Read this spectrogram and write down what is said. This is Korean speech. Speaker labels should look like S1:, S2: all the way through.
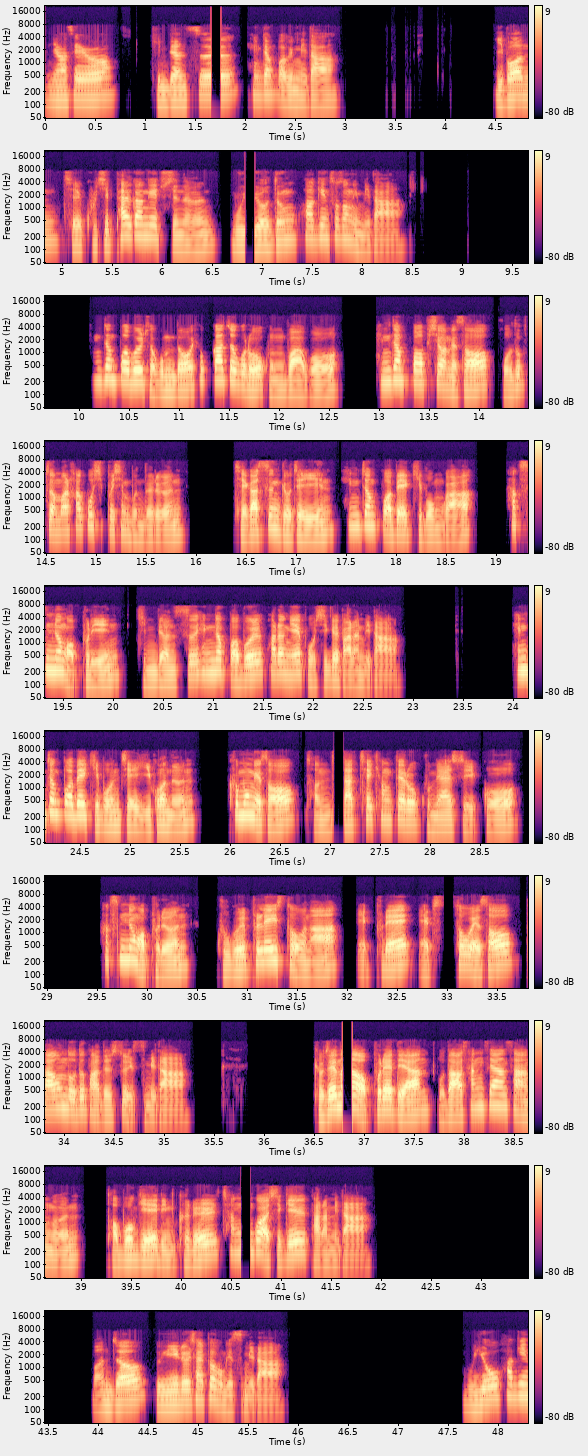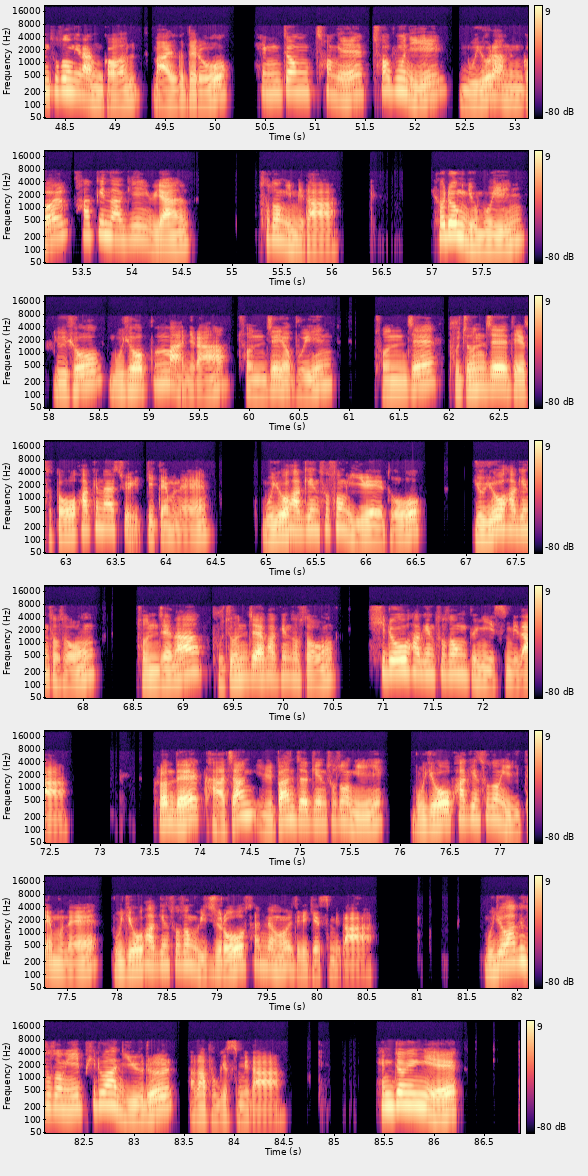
S1: 안녕하세요. 김변스 행정법입니다. 이번 제98강의 주제는 무효 등 확인 소송입니다. 행정법을 조금 더 효과적으로 공부하고 행정법 시험에서 고득점을 하고 싶으신 분들은 제가 쓴 교재인 행정법의 기본과 학습용 어플인 김변스 행정법을 활용해 보시길 바랍니다. 행정법의 기본 제2권은 크몽에서 전자책 형태로 구매할 수 있고 학습용 어플은 구글 플레이 스토어나 애플의 앱스토어에서 다운로드 받을 수 있습니다. 교재나 어플에 대한 보다 상세한 사항은 더보기의 링크를 참고하시길 바랍니다. 먼저 의의를 살펴보겠습니다. 무효 확인 소송이라는 건 말 그대로 행정청의 처분이 무효라는 걸 확인하기 위한 소송입니다. 효력 유무인 유효, 무효뿐만 아니라 존재 여부인 존재, 부존재에 대해서도 확인할 수 있기 때문에 무효 확인 소송 이외에도 유효 확인 소송, 존재나 부존재 확인 소송, 실효 확인 소송 등이 있습니다. 그런데 가장 일반적인 소송이 무효 확인 소송이기 때문에 무효 확인 소송 위주로 설명을 드리겠습니다. 무효 확인 소송이 필요한 이유를 알아보겠습니다. 행정행위에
